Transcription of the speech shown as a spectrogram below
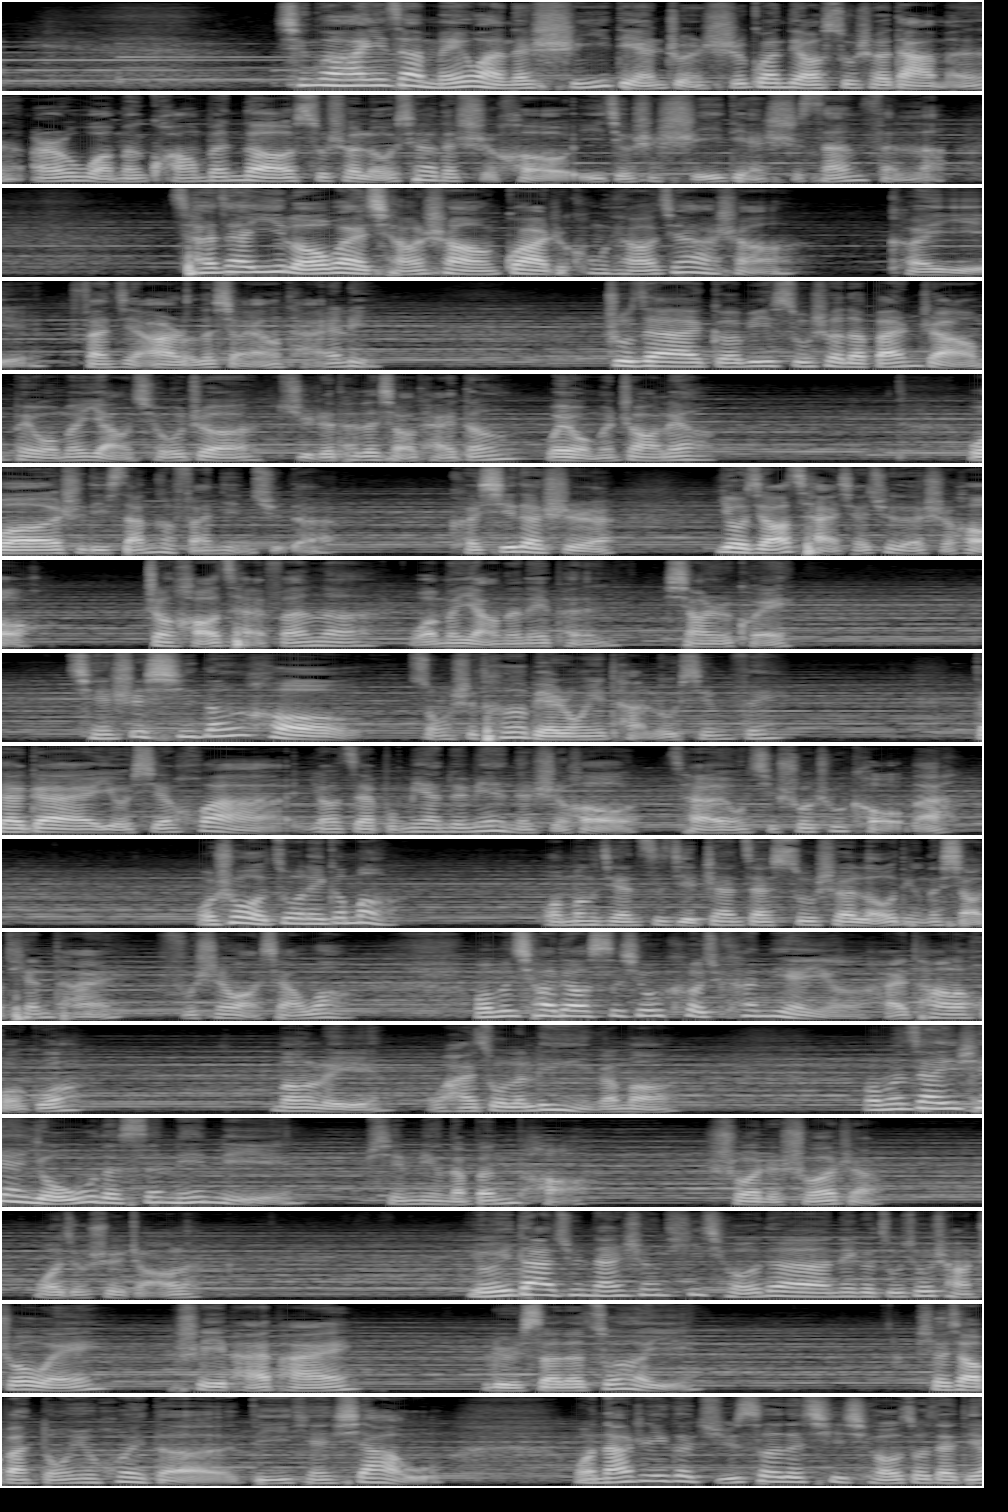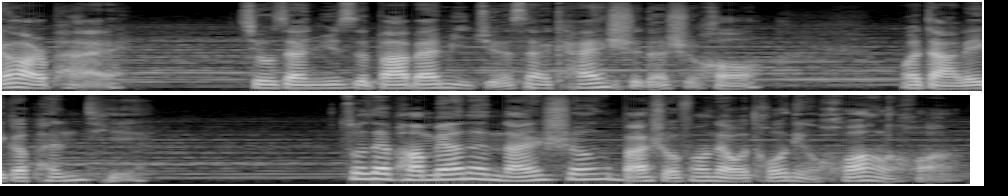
清管阿姨在每晚的十一点准时关掉宿舍大门，而我们狂奔到宿舍楼下的时候，已经是十一点十三分了。才在一楼外墙上挂着空调架上，可以翻进二楼的小阳台里。住在隔壁宿舍的班长被我们仰求着，举着他的小台灯为我们照亮。我是第三个翻进去的，可惜的是，右脚踩下去的时候，正好踩翻了我们养的那盆向日葵。寝室熄灯后，总是特别容易袒露心扉，大概有些话要在不面对面的时候才有勇气说出口吧。我说我做了一个梦，我梦见自己站在宿舍楼顶的小天台，俯身往下望。我们翘掉思修课去看电影，还烫了火锅。梦里我还做了另一个梦，我们在一片有雾的森林里拼命地奔跑。说着说着，我就睡着了。有一大群男生踢球的那个足球场周围是一排排绿色的座椅。学校办冬运会的第一天下午，我拿着一个橘色的气球坐在第二排。就在女子800米决赛开始的时候，我打了一个喷嚏。坐在旁边的男生把手放在我头顶晃了晃，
